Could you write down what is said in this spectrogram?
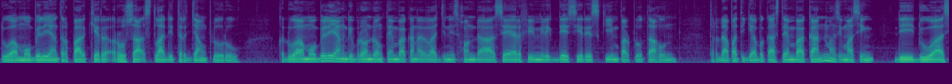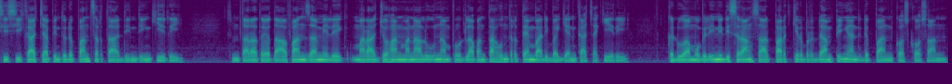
Dua mobil yang terparkir rusak setelah diterjang peluru. Kedua mobil yang diberondong tembakan adalah jenis Honda CRV milik Desi Rizky 40 tahun. Terdapat tiga bekas tembakan masing-masing di dua sisi kaca pintu depan serta dinding kiri. Sementara Toyota Avanza milik Marajohan Manalu 68 tahun tertembak di bagian kaca kiri. Kedua mobil ini diserang saat parkir berdampingan di depan kos-kosan.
